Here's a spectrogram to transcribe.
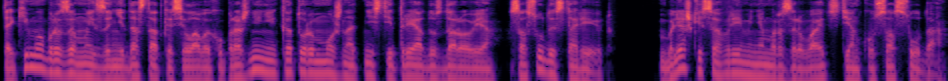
Таким образом, из-за недостатка силовых упражнений, к которым можно отнести триаду здоровья, сосуды стареют. Бляшки со временем разрывают стенку сосуда,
